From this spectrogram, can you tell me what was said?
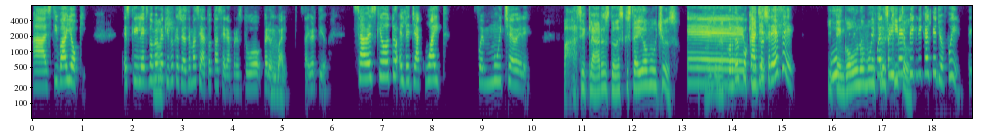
a Steve Aoki. Skrillex no me metí porque soy demasiada totacera, pero estuvo, pero Mm. igual, está divertido. ¿Sabes qué otro? El de Jack White fue muy chévere. Parce, claro, no es que usted ha ido a muchos. No, yo me acuerdo de Eh, Calle poquitos 13. y Uf, tengo fue, uno muy ese fue el primer fresquito. picnic al que yo fui, que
